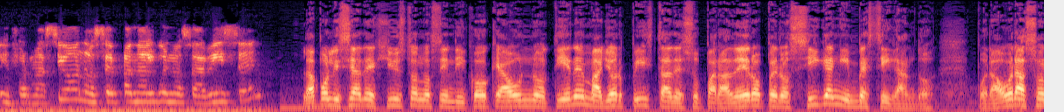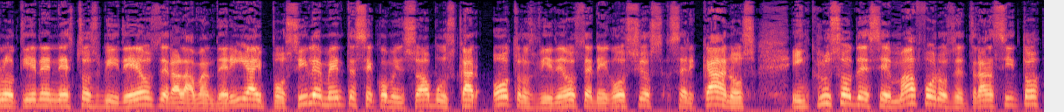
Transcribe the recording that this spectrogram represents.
información o sepan algo y nos avisen. La policía de Houston nos indicó que aún no tienen mayor pista de su paradero, pero siguen investigando. Por ahora solo tienen estos videos de la lavandería y posiblemente se comenzó a buscar otros videos de negocios cercanos, incluso de semáforos de tránsito,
